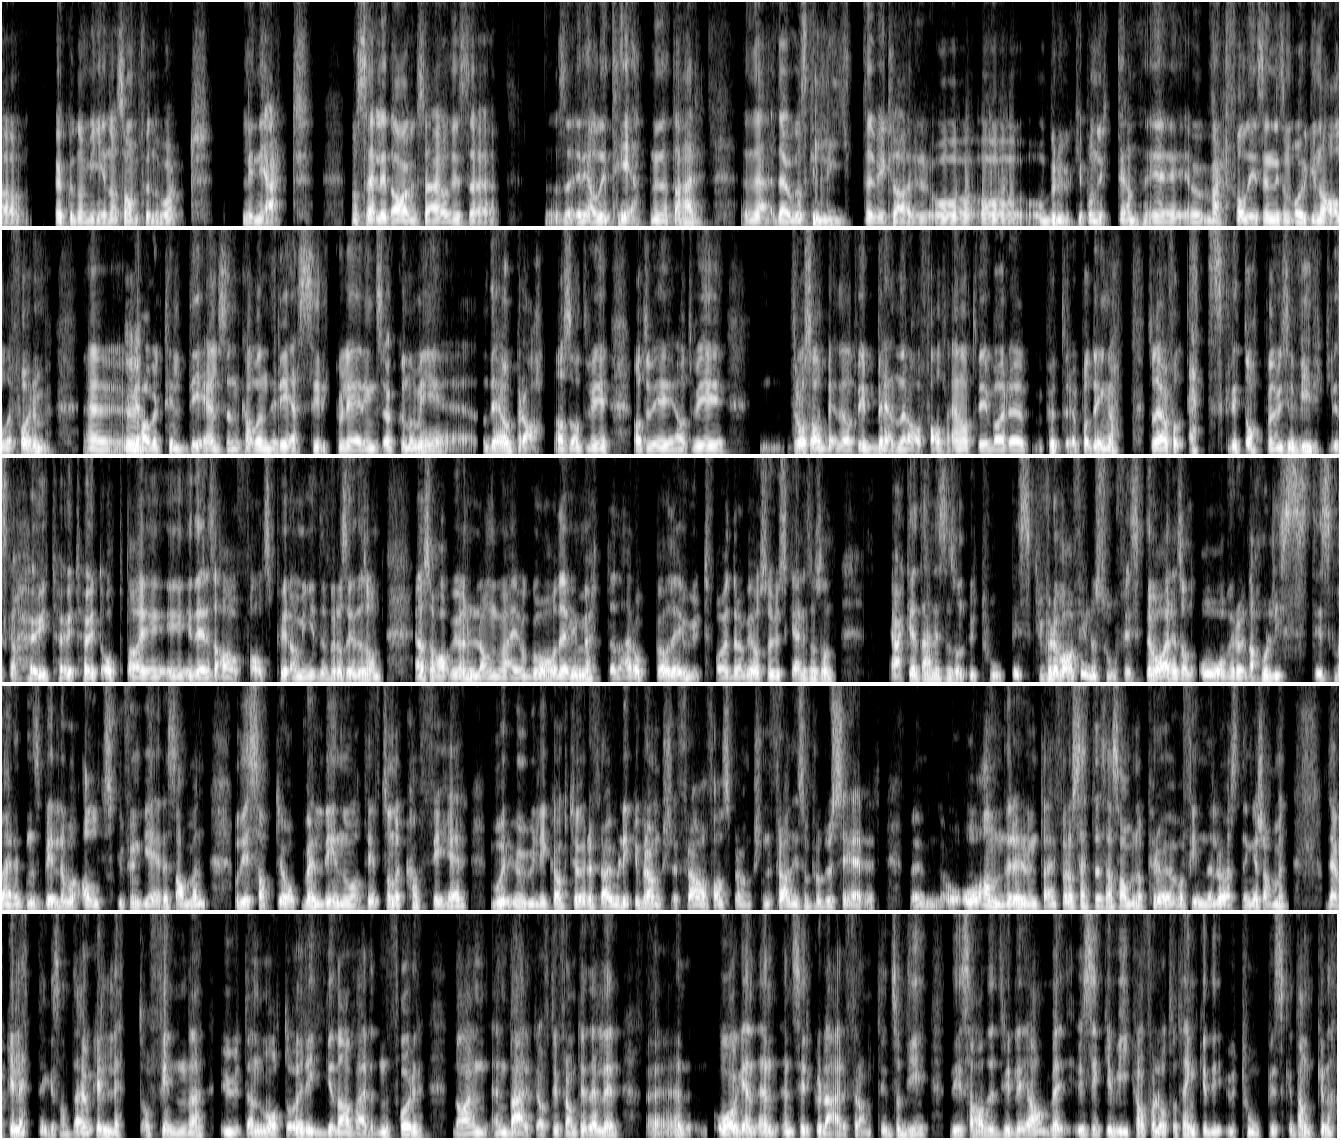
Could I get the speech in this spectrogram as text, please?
økonomien og samfunnet vårt lineært. Og selv i dag så er jo disse altså realiteten i dette her. Det er, det er, jo ganske lite vi klarer å, å, å bruke på nytt igjen. I, I, hvert fall i sin liksom, originale form. Eh, mm. Vi har vel til dels en, en resirkuleringsøkonomi. Det er jo bra. Altså at vi, at vi, at vi tross alt bedre at vi brenner avfall enn at vi bare putter det på dynga. Så det er i hvert fall ett skritt opp. Men hvis vi virkelig skal høyt, høyt, høyt opp da, i, i, deres avfallspyramide, for å si det sånn, ja, så har vi jo en lang vei å gå. Og det vi møtte der oppe, og det utfordra vi også, husker jeg. liksom sånn er ikke dette nesten sånn utopisk? For det var filosofisk. Det var en sånn overordna holistisk verdensbilde hvor alt skulle fungere sammen. Og de satte jo opp veldig innovativt sånne kafeer hvor ulike aktører fra ulike bransjer, fra avfallsbransjen, fra de som produserer, og andre rundt her, for å sette seg sammen og prøve å finne løsninger sammen. Det er jo ikke lett, ikke sant? Det er jo ikke lett å finne ut en måte å rigge da verden for da en, en bærekraftig framtid, eller eh, og en, en, en sirkulær framtid. Så de, de sa det tydelig, ja, men hvis ikke vi kan få lov til å tenke tenke de utopiske tankene.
